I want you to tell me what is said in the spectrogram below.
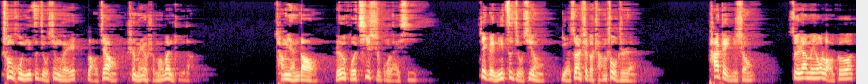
称呼尼子久幸为老将是没有什么问题的。常言道，人活七十古来稀，这个尼子久幸也算是个长寿之人。他这一生虽然没有老哥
